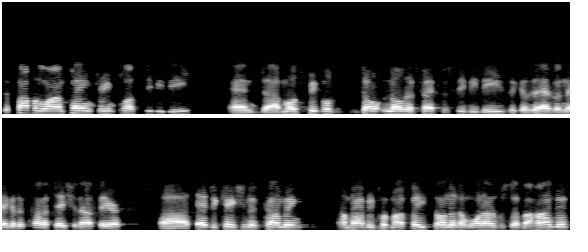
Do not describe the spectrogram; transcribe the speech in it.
the top of the line pain cream plus CBD. And uh, most people don't know the effects of CBDs because it has a negative connotation out there. Uh, education is coming. I'm happy to put my face on it. I'm 100% behind it.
